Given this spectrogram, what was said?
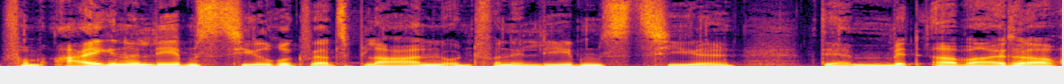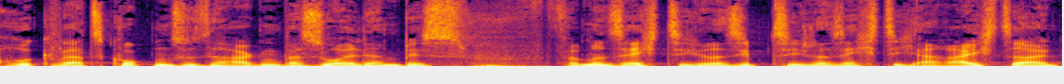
vom eigenen Lebensziel rückwärts planen und von den Lebenszielen der Mitarbeiter rückwärts gucken, zu sagen, was soll denn bis 65 oder 70 oder 60 erreicht sein?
